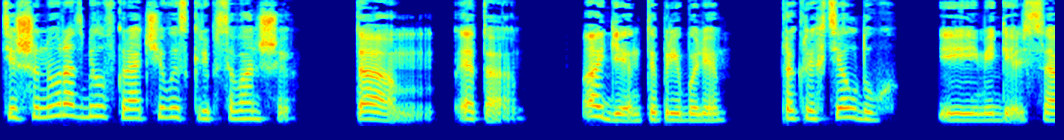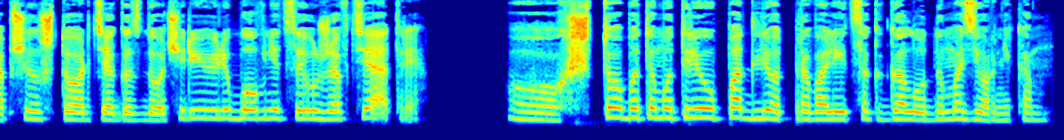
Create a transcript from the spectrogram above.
Тишину разбил вкрадчивый скрип Саванши. «Там, это, агенты прибыли», — прокряхтел дух. И Мигель сообщил, что Артега с дочерью и любовницей уже в театре. Ох, чтобы этому трио подлет провалиться к голодным озерникам.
